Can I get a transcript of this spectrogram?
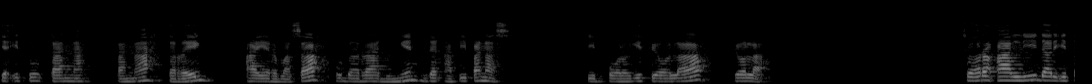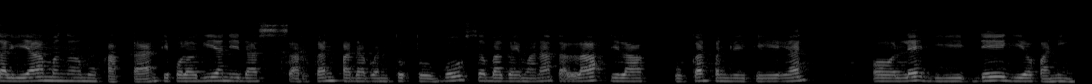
yaitu tanah tanah kering, air basah, udara dingin, dan api panas. Tipologi viola, viola. Seorang ahli dari Italia mengemukakan tipologi yang didasarkan pada bentuk tubuh sebagaimana telah dilakukan penelitian oleh De Giovanni.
